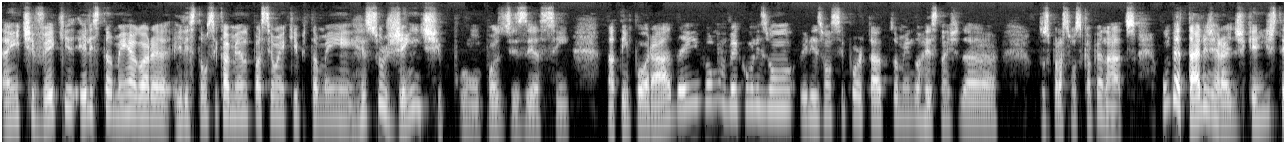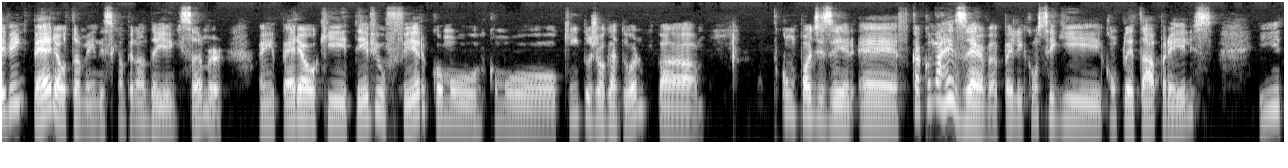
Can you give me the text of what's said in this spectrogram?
a gente vê que eles também agora eles estão se caminhando para ser uma equipe também ressurgente, como posso dizer assim, na temporada e vamos ver como eles vão eles vão se portar também no restante da, dos próximos campeonatos. Um detalhe, Gerard, que a gente teve a Imperial também nesse campeonato da Young Summer, a Imperial que teve o Fer como como quinto jogador para como pode dizer, é, ficar na reserva para ele conseguir completar para eles e,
